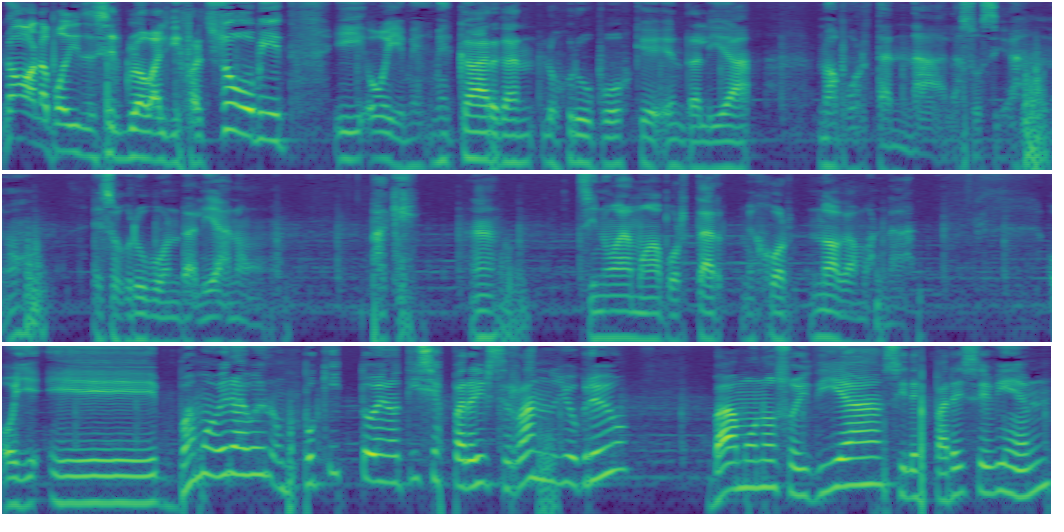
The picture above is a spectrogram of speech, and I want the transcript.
No, no podéis decir Global Default Summit y oye, me, cargan los grupos que en realidad no aportan nada a la sociedad, ¿no? Esos grupos en realidad no ¿para qué? ¿Eh? Si no vamos a aportar, mejor no hagamos nada. Oye, eh, vamos a ver a ver un poquito de noticias para ir cerrando, yo creo. Vámonos hoy día, si les parece bien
